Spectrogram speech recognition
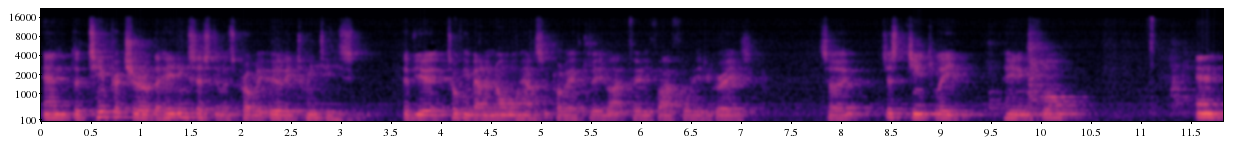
and the temperature of the heating system is probably early 20s. If you're talking about a normal house, it probably have to be like 35, 40 degrees. So just gently heating the floor. And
